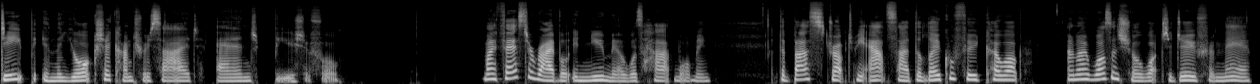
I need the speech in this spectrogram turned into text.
deep in the Yorkshire countryside and beautiful. My first arrival in Newmill was heartwarming. The bus dropped me outside the local food co op, and I wasn't sure what to do from there.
